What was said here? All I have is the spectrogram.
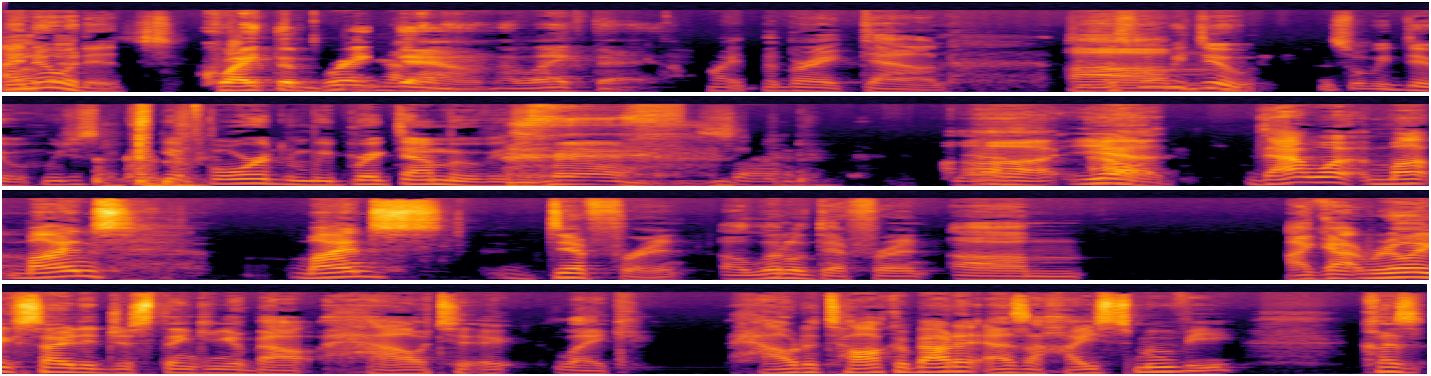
I know it is. quite the breakdown. I like that. Quite the breakdown. That's what we Um, do. That's what we do. We just we get bored and we break down movies. So Yeah, uh, yeah that one. mi- mine's mine's different, a little different. Um, I got really excited just thinking about how to like how to talk about it as a heist movie because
